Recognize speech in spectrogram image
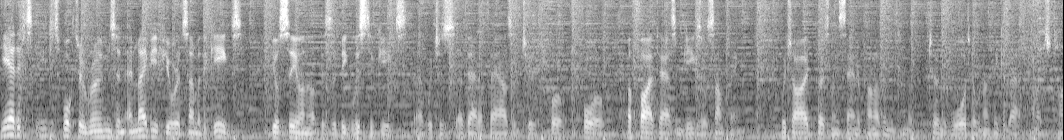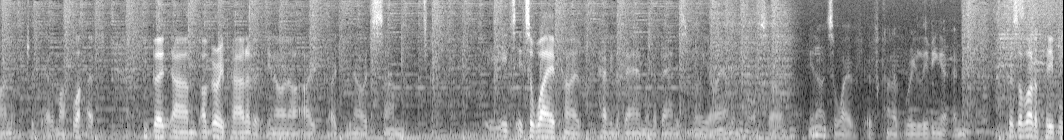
yeah, just, you just walk through rooms, and, and, maybe if you were at some of the gigs, you'll see on there's a big list of gigs, uh, which is about a thousand to four, four or five thousand gigs or something, which I personally stand in front of and kind of turn to water when I think about how much time it took out of my life but um, I'm very proud of it, you know, and I, I you know, it's um, it's it's a way of kind of having the band when the band isn't really around anymore. So you know, it's a way of, of kind of reliving it, and because a lot of people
